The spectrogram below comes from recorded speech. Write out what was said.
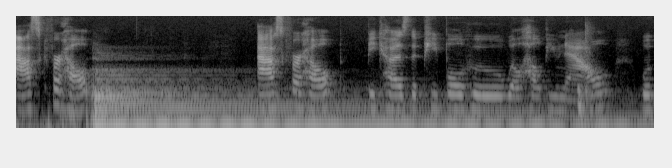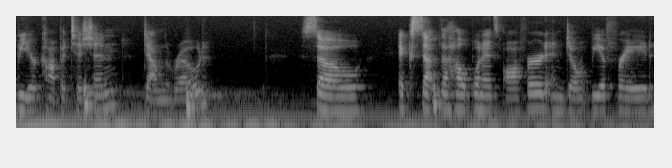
ask for help. Ask for help because the people who will help you now will be your competition down the road. So accept the help when it's offered and don't be afraid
